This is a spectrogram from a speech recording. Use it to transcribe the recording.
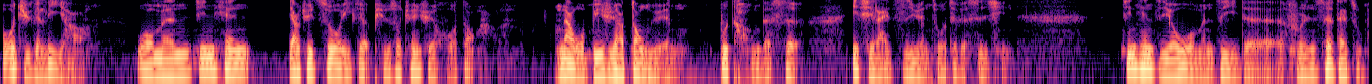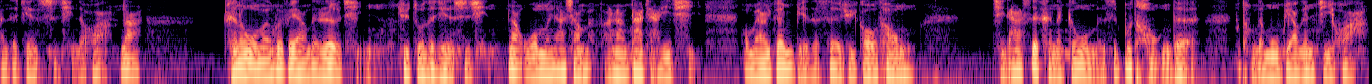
我举个例哈，我们今天要去做一个，比如说捐血活动好了。那我必须要动员不同的社一起来支援做这个事情。今天只有我们自己的福人社在主办这件事情的话，那可能我们会非常的热情去做这件事情。那我们要想办法让大家一起，我们要跟别的社去沟通，其他社可能跟我们是不同的不同的目标跟计划。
